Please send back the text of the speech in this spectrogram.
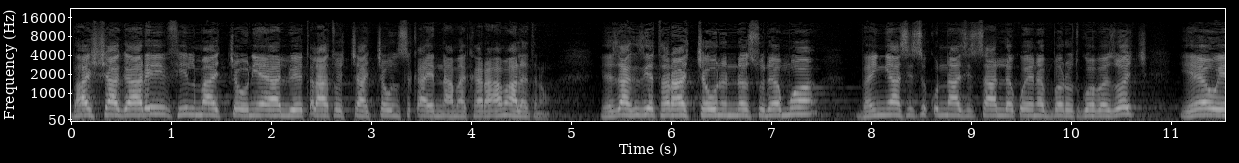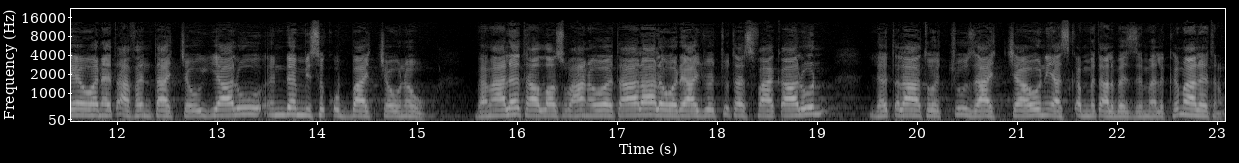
ባሻጋሪ ፊልማቸውን ያሉ የጥላቶቻቸውን ስቃይና መከራ ማለት ነው። የዛ ጊዜ ተራቸውን እነሱ ደግሞ በእኛ ሲስቁና ሲሳለቁ የነበሩት ጎበዞች ይኸው የሆነ ጣፈንታቸው እያሉ እንደሚስቁባቸው ነው በማለት አላህ ስብሓንሁ ወተላ ለወዳጆቹ ተስፋ ቃሉን ለጥላቶቹ ዛቻውን ያስቀምጣል በዚህ መልክ ማለት ነው።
